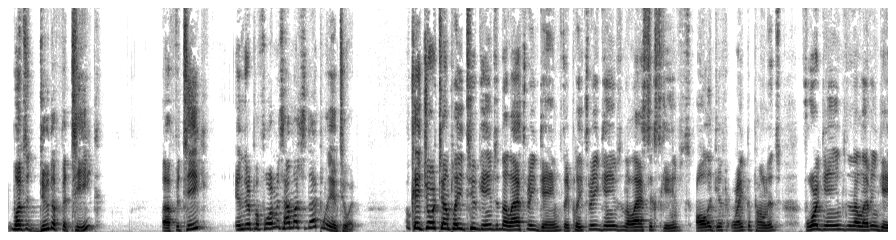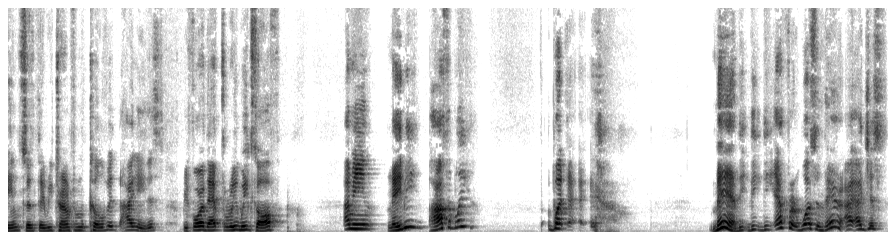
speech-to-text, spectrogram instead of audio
Was it due to fatigue? Uh, fatigue in their performance? How much did that play into it? Okay, Georgetown played two games in the last three games. They played three games in the last six games, all against ranked opponents. Four games in 11 games since they returned from COVID hiatus. Before that, three weeks off. I mean, maybe, possibly. But, uh, man, the, the, the effort wasn't there. I, I just,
